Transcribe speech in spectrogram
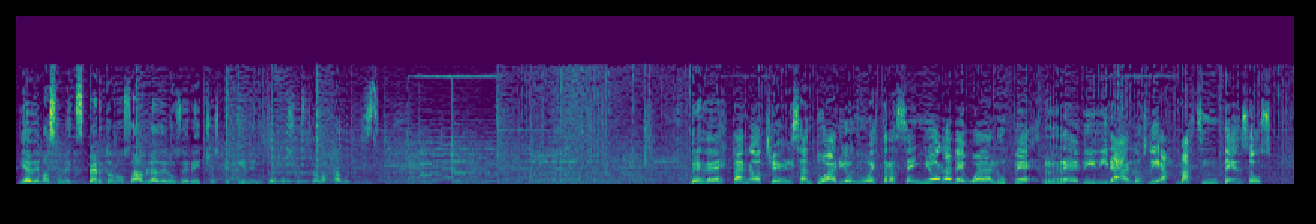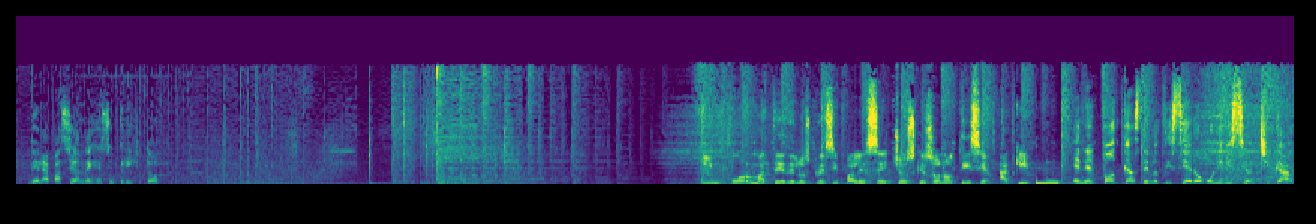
Y además un experto nos habla de los derechos que tienen todos los trabajadores. Desde esta noche, el santuario Nuestra Señora de Guadalupe revivirá los días más intensos de la pasión de Jesucristo. Infórmate de los principales hechos que son noticia aquí en el podcast de Noticiero Univisión Chicago.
